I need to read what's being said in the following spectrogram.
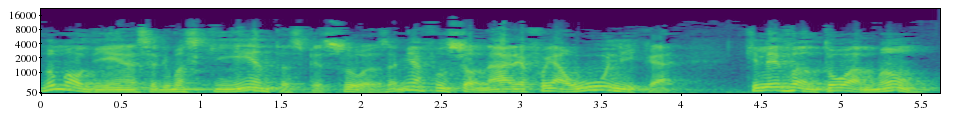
Numa audiência de umas 500 pessoas, a minha funcionária foi a única que levantou a mão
